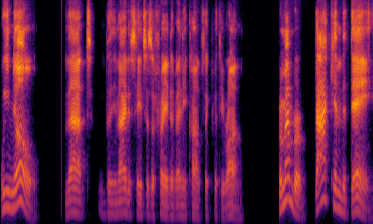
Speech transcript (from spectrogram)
We know that the United States is afraid of any conflict with Iran. Remember, back in the day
